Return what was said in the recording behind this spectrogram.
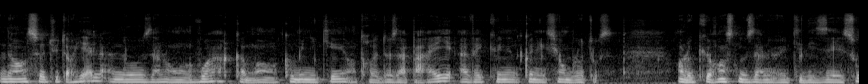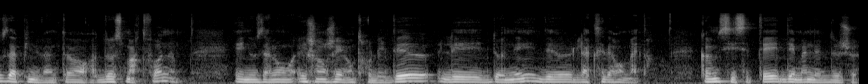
dans ce tutoriel, nous allons voir comment communiquer entre deux appareils avec une connexion Bluetooth. En l'occurrence, nous allons utiliser sous App Inventor deux smartphones et nous allons échanger entre les deux les données de l'accéléromètre, comme si c'était des manettes de jeu.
